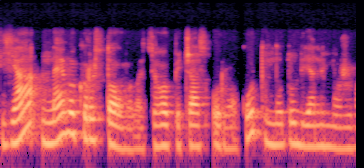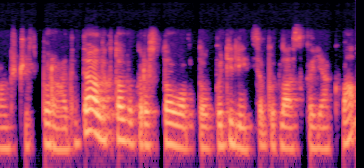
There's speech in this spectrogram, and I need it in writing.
Я не використовувала цього під час уроку, тому тут я не можу вам щось порадити. Але хто використовував, то поділіться, будь ласка, як вам.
